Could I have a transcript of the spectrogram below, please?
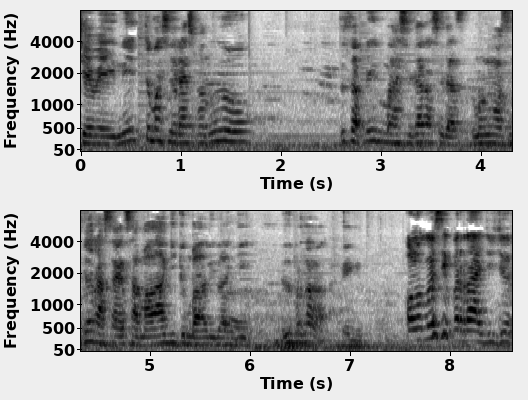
cewek ini tuh masih respon lu Terus tapi menghasilkan rasa, menghasilkan rasa yang sama lagi, kembali lagi Lu pernah gak kayak gitu? Kalau gue sih pernah, jujur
